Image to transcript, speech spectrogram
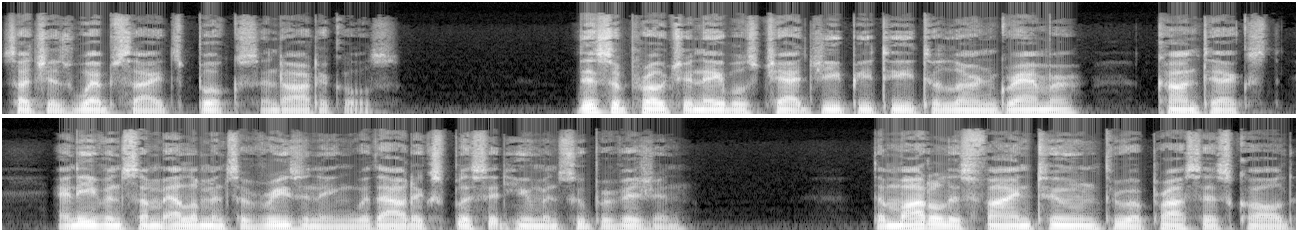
such as websites, books, and articles. This approach enables ChatGPT to learn grammar, context, and even some elements of reasoning without explicit human supervision. The model is fine-tuned through a process called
